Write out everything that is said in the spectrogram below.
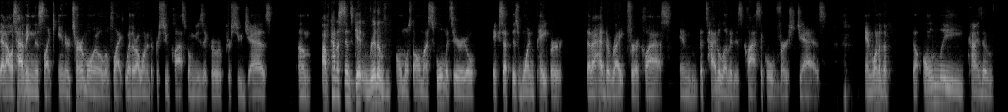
that I was having this like inner turmoil of like whether I wanted to pursue classical music or pursue jazz. Um, I've kind of since getting rid of almost all my school material except this one paper that I had to write for a class, and the title of it is Classical Verse Jazz. And one of the the only kind of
